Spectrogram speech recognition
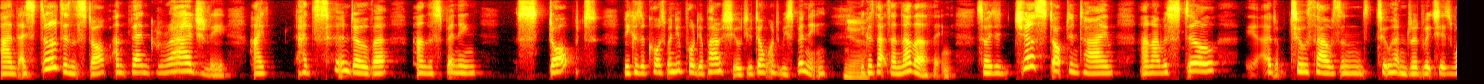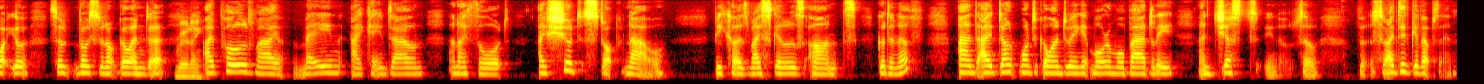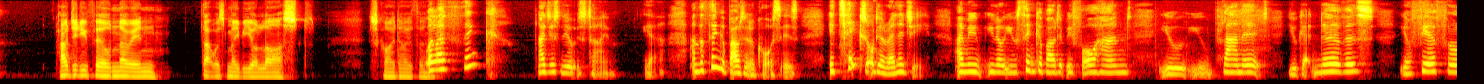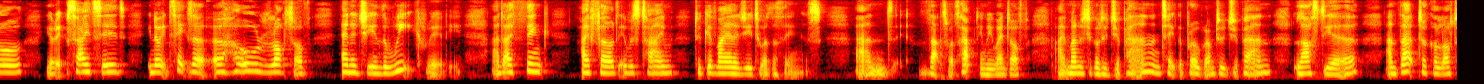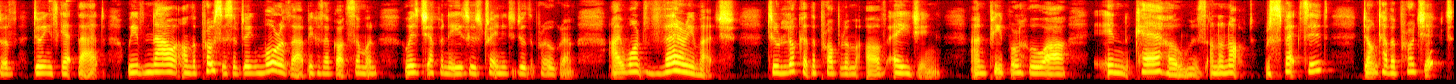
And I still didn't stop. And then gradually I had turned over and the spinning stopped. Because, of course, when you pull your parachute, you don't want to be spinning Yeah. because that's another thing. So it had just stopped in time and I was still at 2,200, which is what you're supposed to not go under. Really? I pulled my main, I came down, and I thought, I should stop now because my skills aren't good enough. And I don't want to go on doing it more and more badly and just, you know, so, so I did give up then. How did you feel knowing that was maybe your last skydive? Well, I think I just knew it was time. Yeah. And the thing about it, of course, is it takes all your energy. I mean, you know, you think about it beforehand, you, you plan it, you get nervous, you're fearful, you're excited. You know, it takes a, a whole lot of energy in the week, really. And I think I felt it was time to give my energy to other things. And that's what's happening. We went off. I managed to go to Japan and take the program to Japan last year. And that took a lot of doing to get that. We've now on the process of doing more of that because I've got someone who is Japanese who's training to do the program. I want very much to look at the problem of aging and people who are in care homes and are not respected, don't have a project,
